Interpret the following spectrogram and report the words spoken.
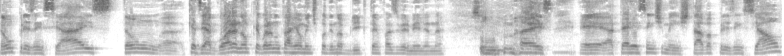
tão presenciais, tão. Uh, quer dizer, agora não, porque agora não está realmente podendo abrir, que está em fase vermelha, né? Sim. Mas é, até recentemente estava presencial,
